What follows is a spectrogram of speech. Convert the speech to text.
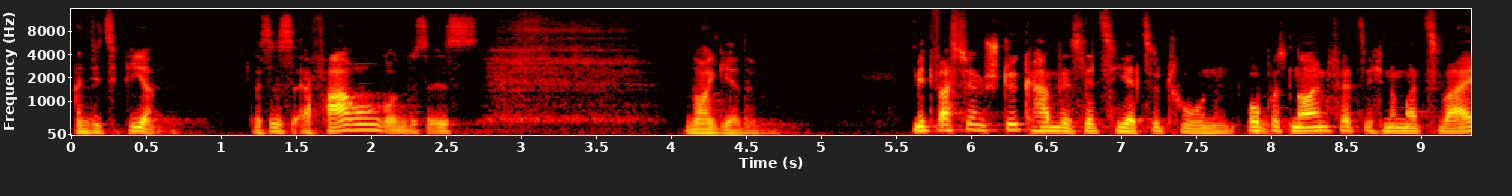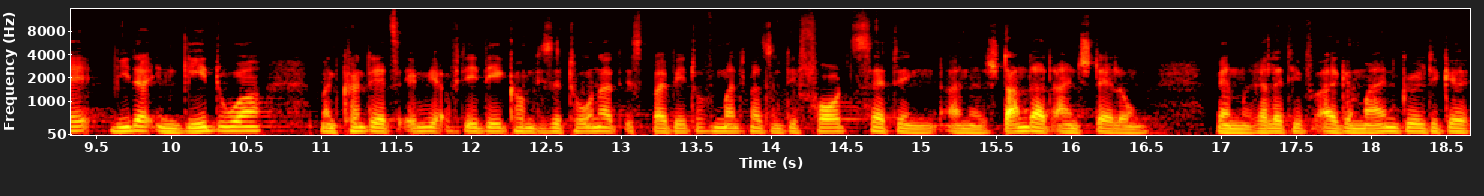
antizipieren. Das ist Erfahrung und es ist Neugierde. Mit was für einem Stück haben wir es jetzt hier zu tun? Opus 49 Nummer 2, wieder in G-Dur. Man könnte jetzt irgendwie auf die Idee kommen, diese Tonart ist bei Beethoven manchmal so ein Default-Setting, eine Standardeinstellung, wenn relativ allgemeingültige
